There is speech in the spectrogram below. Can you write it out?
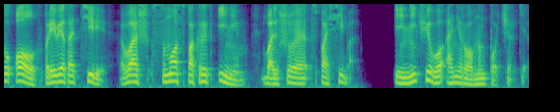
To all, привет от Тири, ваш смос покрыт инием, большое спасибо. И ничего о неровном почерке.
